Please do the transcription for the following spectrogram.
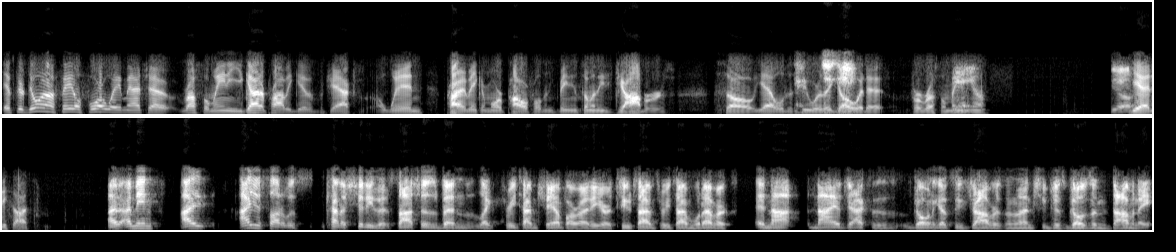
if they're doing a fatal four way match at WrestleMania, you got to probably give Jax a win, probably make her more powerful than beating some of these jobbers. So yeah, we'll just see where they go with it for WrestleMania. Yeah. Yeah, any thoughts? I, I mean, I I just thought it was kind of shitty that Sasha's been like three time champ already, or two time, three time, whatever, and not Nia Jax is going against these jobbers, and then she just goes and dominate.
